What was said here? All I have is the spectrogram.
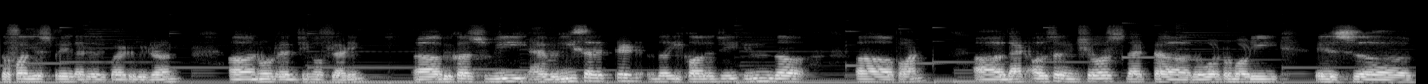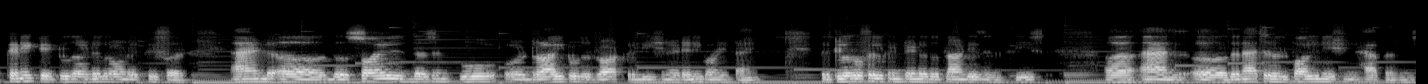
the foliar spray that is required to be done uh, no drenching or flooding uh, because we have resurrected the ecology in the uh, pond. That also ensures that the water body is connected to the underground aquifer and uh, the soil doesn't go uh, dry to the drought condition at any point in time. The chlorophyll content of the plant is increased uh, and the natural pollination happens,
